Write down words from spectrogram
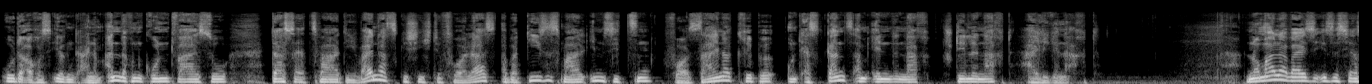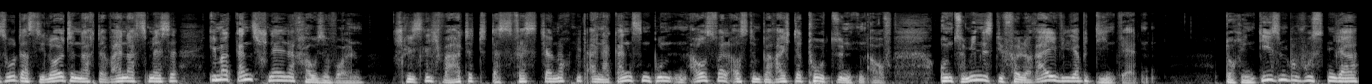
oder auch aus irgendeinem anderen Grund war es so, dass er zwar die Weihnachtsgeschichte vorlas, aber dieses Mal im Sitzen vor seiner Krippe und erst ganz am Ende nach Stille Nacht, Heilige Nacht. Normalerweise ist es ja so, dass die Leute nach der Weihnachtsmesse immer ganz schnell nach Hause wollen Schließlich wartet das Fest ja noch mit einer ganzen bunten Auswahl aus dem Bereich der Todsünden auf. Und zumindest die Völlerei will ja bedient werden. Doch in diesem bewussten Jahr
